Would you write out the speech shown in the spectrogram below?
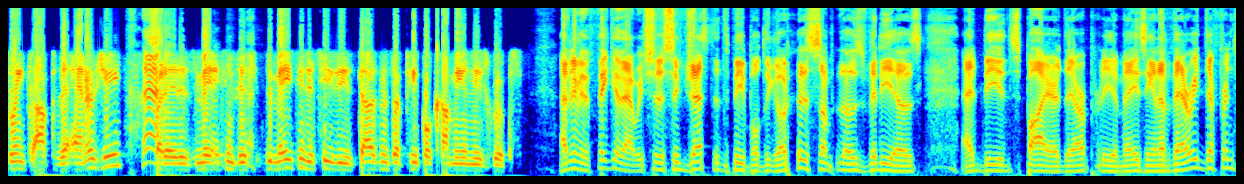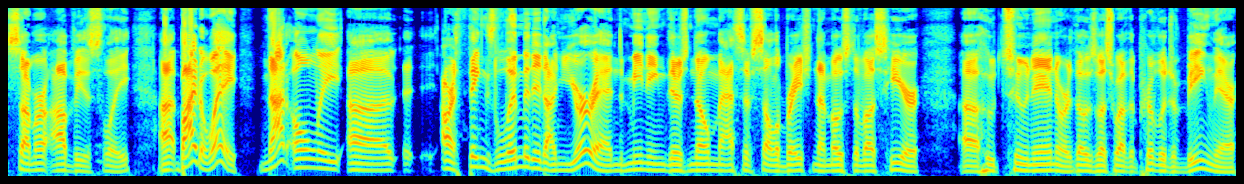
drink up the energy. but it is amazing to amazing to see these dozens of people coming in these groups. I didn't even think of that. We should have suggested to people to go to some of those videos and be inspired. They are pretty amazing. And a very different summer, obviously. Uh, by the way, not only uh, are things limited on your end, meaning there's no massive celebration that most of us here uh, who tune in or those of us who have the privilege of being there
